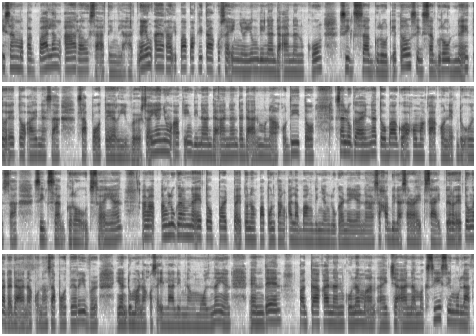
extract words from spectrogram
Isang mapagpalang araw sa ating lahat. Ngayong araw, ipapakita ko sa inyo yung dinadaanan kong zigzag road. Itong zigzag road na ito, ito ay nasa Sapote River. So, ayan yung aking dinadaanan. Dadaan muna ako dito sa lugar na to bago ako makakonect doon sa zigzag road. So, ayan. Ang, ang lugar na ito, part pa ito ng papuntang Alabang din yung lugar na yan na sa kabila sa right side. Pero ito nga, dadaan ako ng Sapote River. Yan, duman ako sa ilalim ng mall na yan. And then, pagkakanan ko naman ay dyan na magsisimula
